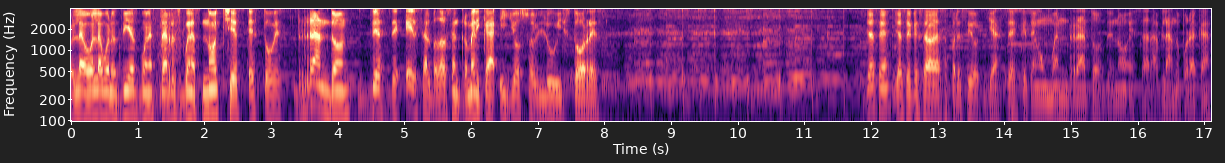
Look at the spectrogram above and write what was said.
Hola, hola, buenos días, buenas tardes, buenas noches. Esto es Random desde El Salvador, Centroamérica y yo soy Luis Torres. Ya sé, ya sé que estaba desaparecido, ya sé que tengo un buen rato de no estar hablando por acá.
